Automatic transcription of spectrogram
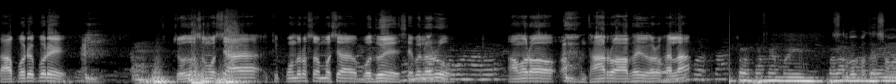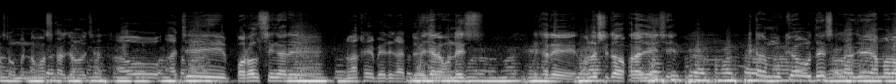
ତାପରେ ପରେ ଚଉଦଶହ ମସିହା କି ପନ୍ଦରଶହ ମସିହା ବୋଧହୁଏ ସେବେଳରୁ ଆମର ଧାନର ଆବିର୍ଭାବ ହେଲା। ସର୍ବପ୍ରଥମେ ସମସ୍ତଙ୍କୁ ମୁଁ ନମସ୍କାର ଜଣାଉଛେ। ଆଉ ଆଜି ପରଲସିଂହାରେ ନୂଆଖାଇ ଭେଟଘାଟ ଦୁଇ ହଜାର ଉଣେଇଶ ଏଠାରେ ଅନୁଷ୍ଠିତ କରାଯାଇଛି। ଏଟାର ମୁଖ୍ୟ ଉଦ୍ଦେଶ୍ୟ ହେଲା ଯେ ଆମର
